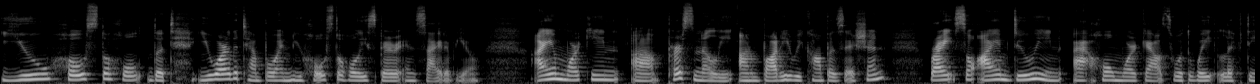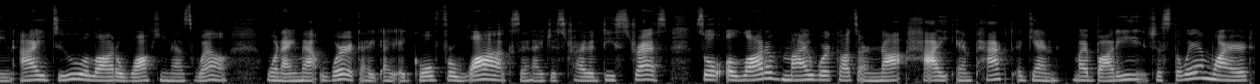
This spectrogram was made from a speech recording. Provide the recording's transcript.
You host the whole the you are the temple and you host the Holy Spirit inside of you. I am working uh, personally on body recomposition, right? So I am doing at home workouts with weightlifting. I do a lot of walking as well. When I'm at work, I, I, I go for walks and I just try to de stress. So a lot of my workouts are not high impact. Again, my body, just the way I'm wired,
